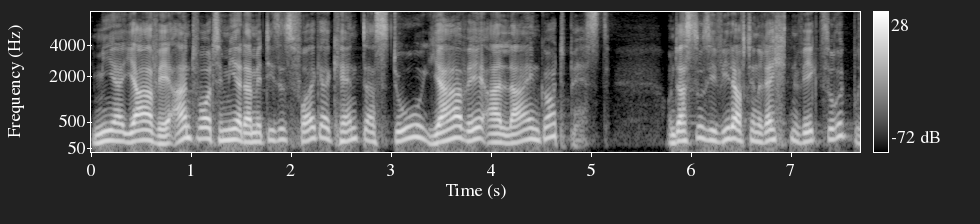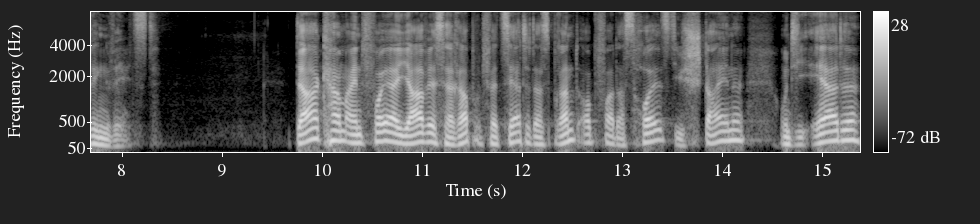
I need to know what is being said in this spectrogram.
mir, Jahwe, antworte mir, damit dieses Volk erkennt, dass du, Jahwe, allein Gott bist und dass du sie wieder auf den rechten Weg zurückbringen willst. Da kam ein Feuer Jahwes herab und verzehrte das Brandopfer, das Holz, die Steine und die Erde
